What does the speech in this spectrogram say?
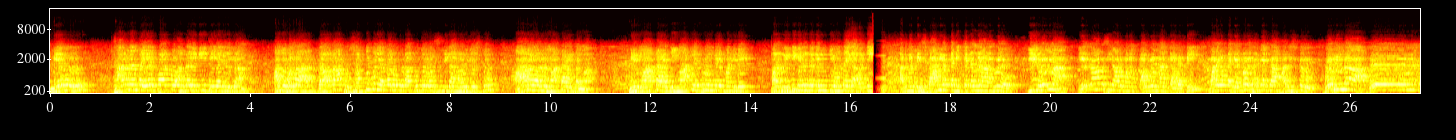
మేము చాలినంత ఏర్పాట్లు అందరికీ చేయగలిగాం. అందువల్ల దాదాపు సర్దుకుని అందరూ కూడా కూర్చోవలసిందిగా మనవి చేస్తూ ఆడవాళ్ళు మాట్లాడద్దమ్మా. మీరు మాట్లాడద్దు. ఈ మాట ఎప్పుడు ఉండేటువంటిది మనకు ఇంటికి వెళ్ళిన దగ్గర నుంచి ఉంటాయి కాబట్టి. అటువంటి స్వామి యొక్క నిత్య కళ్యాణంలో ఈ రోజున ఏకాదశి నాడు మనం పాల్గొన్నాం కాబట్టి మన యొక్క జన్మను ధన్యంగా భావిస్తూ గోవింద గోవింద.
